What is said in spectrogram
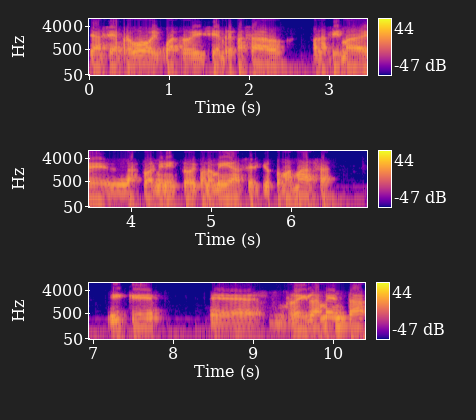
ya se aprobó el 4 de diciembre pasado con la firma del actual ministro de Economía, Sergio Tomás Massa, y que eh, reglamenta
